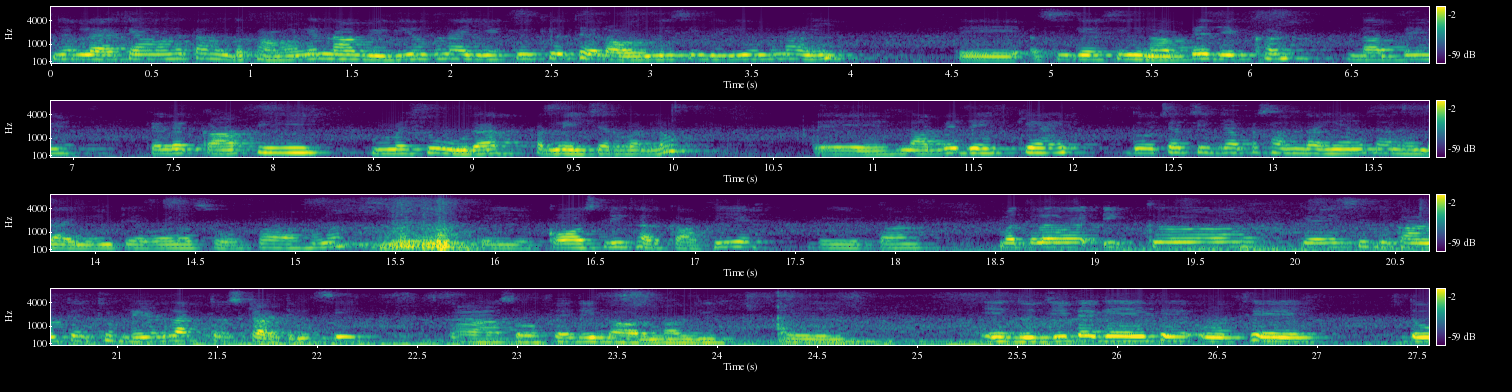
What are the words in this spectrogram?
ਜਦੋਂ ਲੈ ਕੇ ਆਵਾਂਗੇ ਤੁਹਾਨੂੰ ਦਿਖਾਵਾਂਗੇ, ਨਾ ਵੀਡੀਓ ਬਣਾਈਏ ਕਿਉਂਕਿ ਉੱਥੇ ਅਲਾਉਡ ਨਹੀਂ ਸੀ ਵੀਡੀਓ ਬਣਾਉਣੀ। ਤੇ ਅਸੀਂ ਗਏ ਸੀ ਨਾਭੇ ਦੇਖਣ, ਨਾਭੇ ਕਹਿੰਦੇ ਕਾਫੀ ਮਸ਼ਹੂਰ ਆ ਫਰਨੀਚਰ ਵੱਲੋਂ। ਤੇ ਨਾਭੇ ਦੇਖ ਕੇ ਆਏ। ਦੋ ਚਾਰ ਚੀਜ਼ਾਂ ਪਸੰਦ ਆਈਆਂ ਨੇ ਸਾਨੂੰ, ਡਾਈਨਿੰਗ ਟੇਬਲ, ਸੋਫਾ, ਹਨਾ? ਤੇ ਕੋਸਟਲੀ ਖਰ ਕਾਫੀ ਹੈ। ਰੇਟ ਤਾਂ ਮਤਲਬ ਇੱਕ ਗਏ ਸੀ ਦੁਕਾਨ ਤੇ, ਉੱਥੋਂ 1.5 ਲੱਖ ਤੋਂ ਸਟਾਰਟਿੰਗ ਸੀ ਸੋਫੇ ਦੀ ਨਾਰਮਲ ਦੀ ਤੇ ਇਹ ਦੂਜੀ ਤੇ ਗਏ ਤੇ ਉੱਥੇ 2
